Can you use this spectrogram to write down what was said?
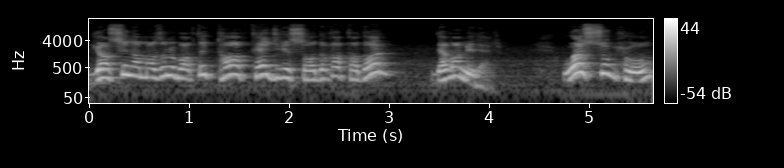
yatsı namazının vakti ta fecri sadıka kadar devam eder. Ve subhu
